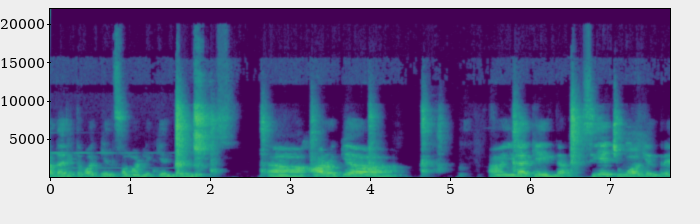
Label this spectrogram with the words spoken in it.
ಆಧಾರಿತವಾಗಿ ಕೆಲಸ ಮಾಡಲಿಕ್ಕೆ ಅಂತ ಹೇಳಿ ಆರೋಗ್ಯ ಇಲಾಖೆಯಿಂದ ಸಿ ಎಚ್ ಒ ಆಗಿ ಅಂದರೆ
